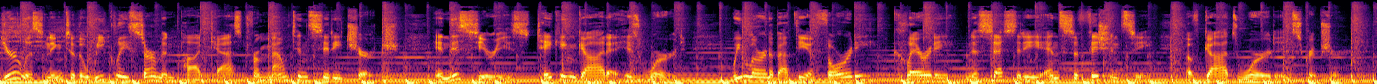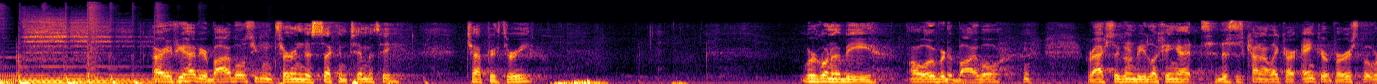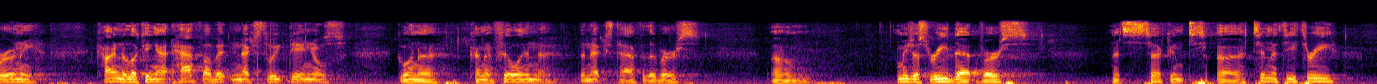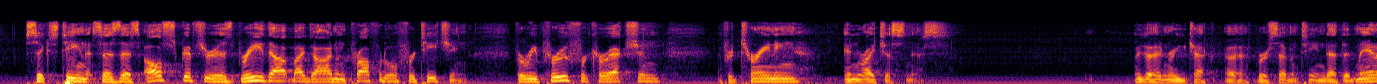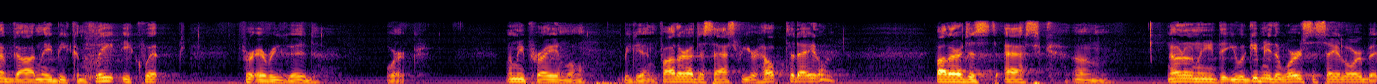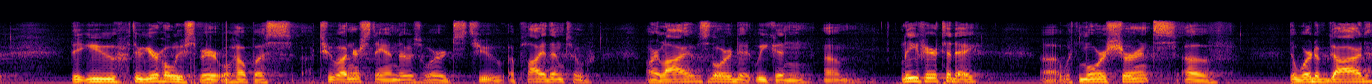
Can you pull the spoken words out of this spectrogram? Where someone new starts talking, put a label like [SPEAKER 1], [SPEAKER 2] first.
[SPEAKER 1] You're listening to the weekly sermon podcast from Mountain City Church. In this series, Taking God at His Word, we learn about the authority, clarity, necessity, and sufficiency of God's Word in Scripture.
[SPEAKER 2] All right, if you have your Bibles, you can turn to 2 Timothy chapter 3. We're going to be all over the Bible. We're actually going to be looking at this is kind of like our anchor verse, but we're only kind of looking at half of it. And next week, Daniel's going to kind of fill in the, the next half of the verse. Um, let me just read that verse. It's Second uh, Timothy three sixteen. It says this All scripture is breathed out by God and profitable for teaching, for reproof, for correction, and for training in righteousness. We go ahead and read chapter, uh, verse 17. That the man of God may be complete, equipped for every good work. Let me pray and we'll begin. Father, I just ask for your help today, Lord. Father, I just ask um, not only that you would give me the words to say, Lord, but that you, through your Holy Spirit, will help us to understand those words, to apply them to our lives, Lord, that we can um, leave here today uh, with more assurance of the Word of God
